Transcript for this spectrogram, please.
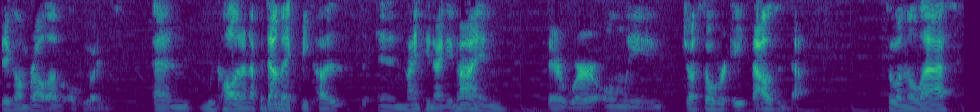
big umbrella of opioids. And we call it an epidemic because in 1999, there were only just over 8,000 deaths. So in the last,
